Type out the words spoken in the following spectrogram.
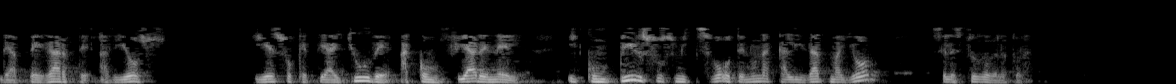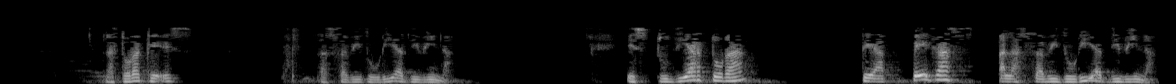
de apegarte a Dios y eso que te ayude a confiar en Él y cumplir sus mitzvot en una calidad mayor es el estudio de la Torah. La Torah que es la sabiduría divina. Estudiar Torah te apegas a la sabiduría divina.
